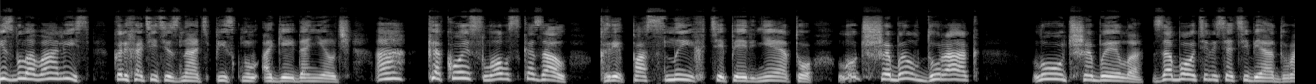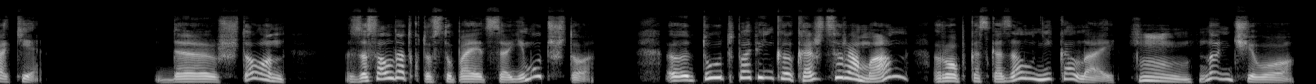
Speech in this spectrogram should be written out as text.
«Избаловались, коль хотите знать», — пискнул Агей Данилович. «А, какое слово сказал? Крепостных теперь нету. Лучше был дурак, лучше было. Заботились о тебе, о дураке». «Да что он за солдатку-то вступается? Ему-то что?» «Э, «Тут, папенька, кажется, роман», — робко сказал Николай. «Хм, ну ничего,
